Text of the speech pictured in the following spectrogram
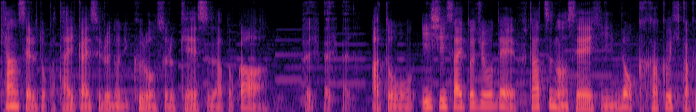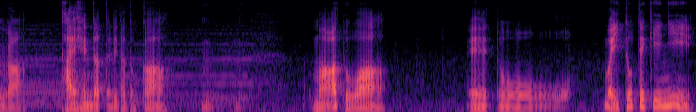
キャンセルとか大会するのに苦労するケースだとかはいはいはい。あと EC サイト上で2つの製品の価格比較が大変だったりだとか、うんうん。まああとはえっ、とまあ意図的に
